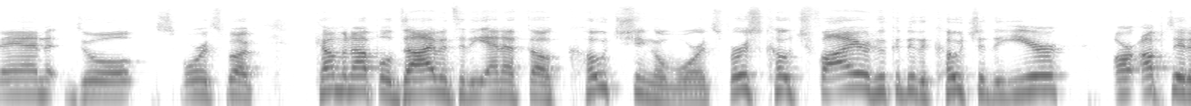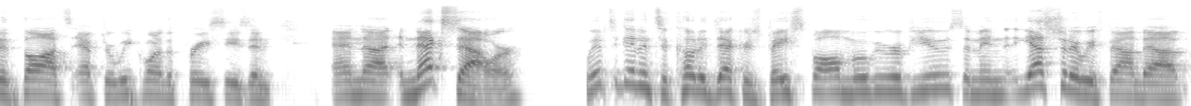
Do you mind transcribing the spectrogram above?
FanDuel Sportsbook. Coming up, we'll dive into the NFL Coaching Awards. First coach fired. Who could be the coach of the year? Our updated thoughts after week one of the preseason. And uh, next hour, we have to get into Cody Decker's baseball movie reviews. I mean, yesterday we found out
